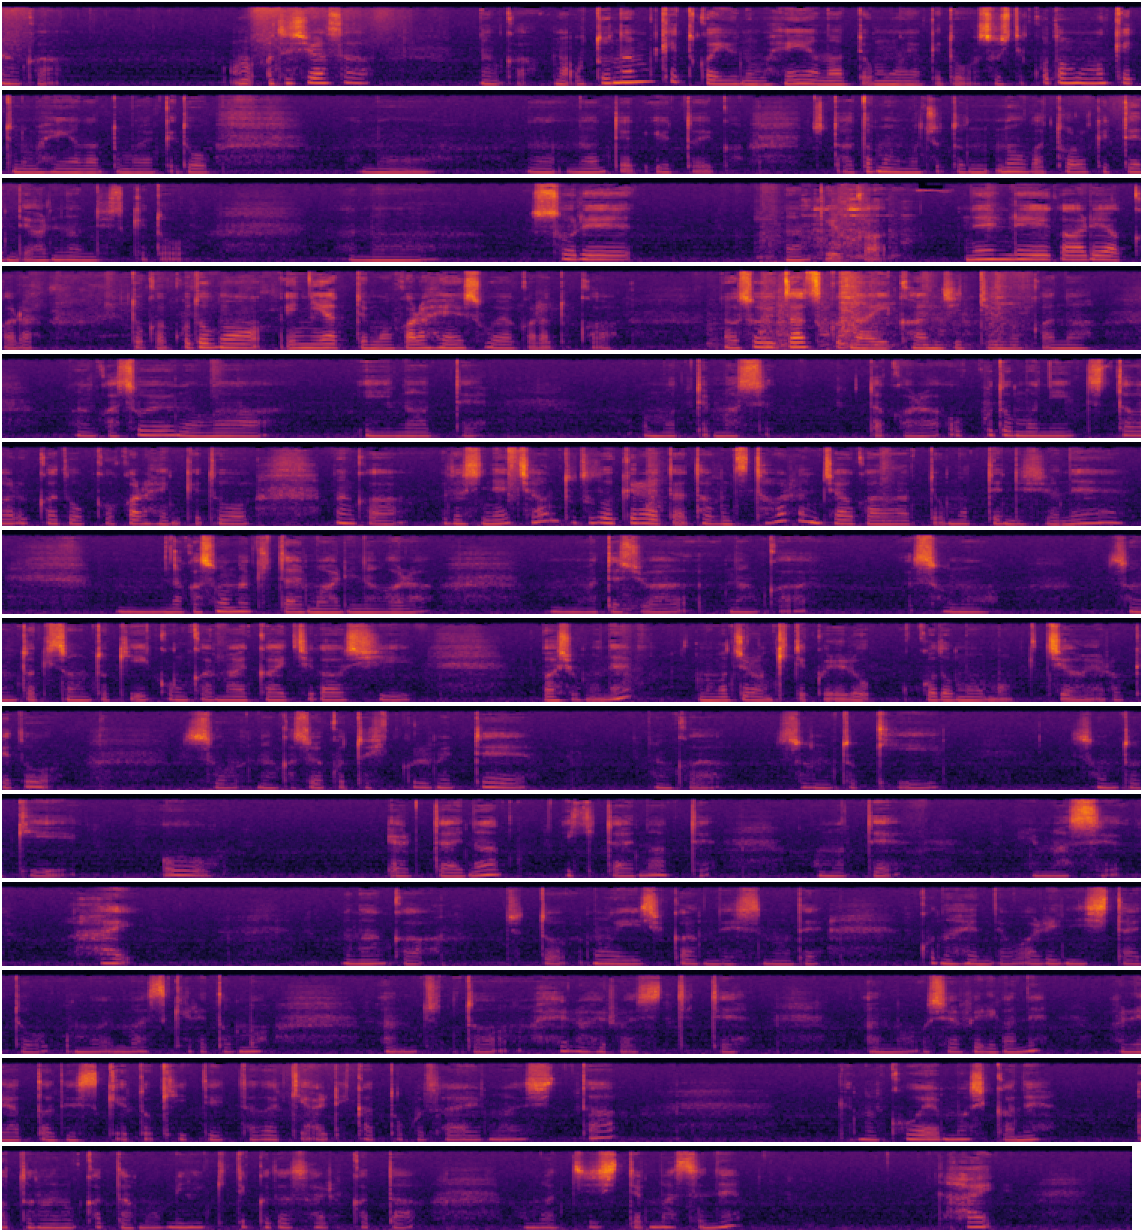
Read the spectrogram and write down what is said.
なんか私はさなんか、まあ、大人向けとか言うのも変やなって思うんやけどそして子供向けっていうのも変やなと思うんやけどあのななんて言ったらいいか。ちょっと頭もちょっと脳がとろけてんであれなんですけど。あのそれなんていうか年齢があれやからとか子供にやっても分からへんそうやからとかなんかそういう雑くない感じっていうのかななんかそういうのがいいなって思ってますだから子供に伝わるかどうか分からへんけどなんか私ねちゃんと届けられたら多分伝わるんちゃうかなって思ってんですよね。うん、なんかそんな期待もありながら、うん、私はなんかそのその時その時今回毎回違うし場所もねもちろん来てくれる子供も違うんやろうけどそうなんかそういうことひっくるめてなんかその時その時をやりたいな行きたいなって思っています。はい。なんかちょっともういい時間ですのでこの辺で終わりにしたいと思いますけれどもあのちょっとヘラヘラしててあのおしゃべりがねあれやったですけど聞いていただきありがとうございました。あの公演もしかね大人の方も見に来てくださる方お待ちしてますね。はい。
